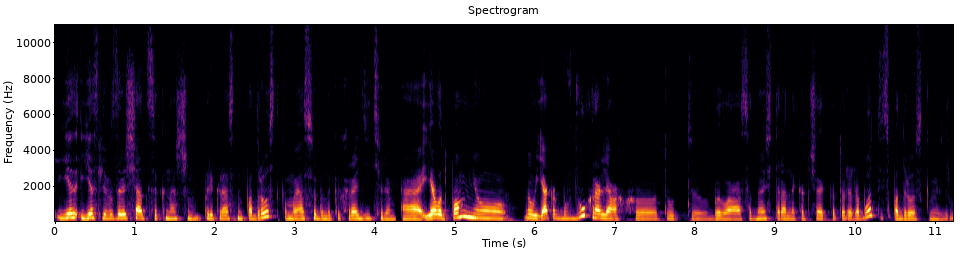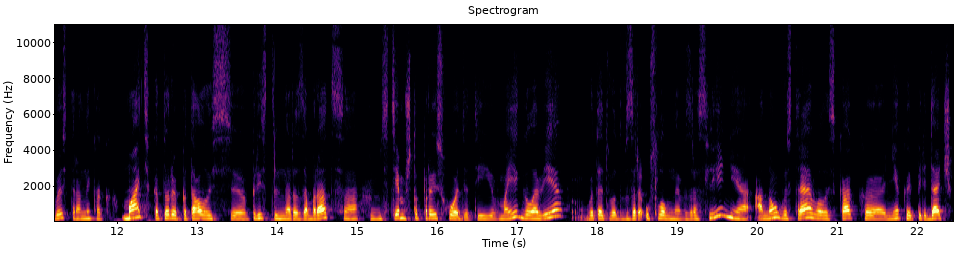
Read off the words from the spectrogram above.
Если возвращаться к нашим прекрасным подросткам и особенно к их родителям, э, я вот помню, ну, я как бы в двух ролях э, тут была. С одной стороны, как человек, который работает с подростками, с другой стороны, как мать, которая пыталась э, пристально разобраться с тем, что происходит. И в моей голове вот это вот условное взросление, оно выстраивалось как некая передача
